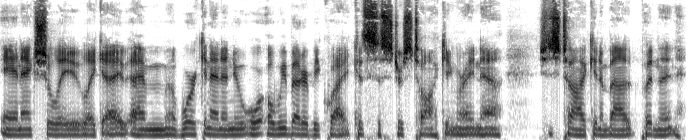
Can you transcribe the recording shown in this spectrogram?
And actually, like, I, I'm working on a new, or, oh, we better be quiet because sister's talking right now. She's talking about putting it,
